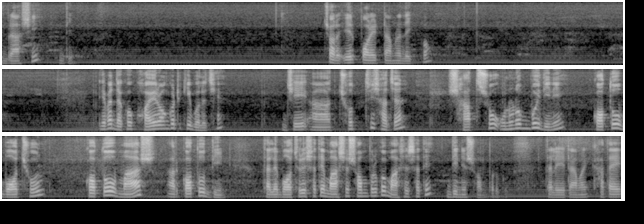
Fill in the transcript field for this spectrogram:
ব্রাশি দিন। চলো, এর পরেরটা আমরা দেখব। এবার দেখো, ক্ষয়ের অঙ্কটা কি বলেছে? যে ছত্রিশ হাজার সাতশো উননব্বই দিনে কত বছর, কত মাস আর কত দিন? তাহলে বছরের সাথে মাসের সম্পর্ক, মাসের সাথে দিনের সম্পর্ক। তাহলে এটা আমার খাতায়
